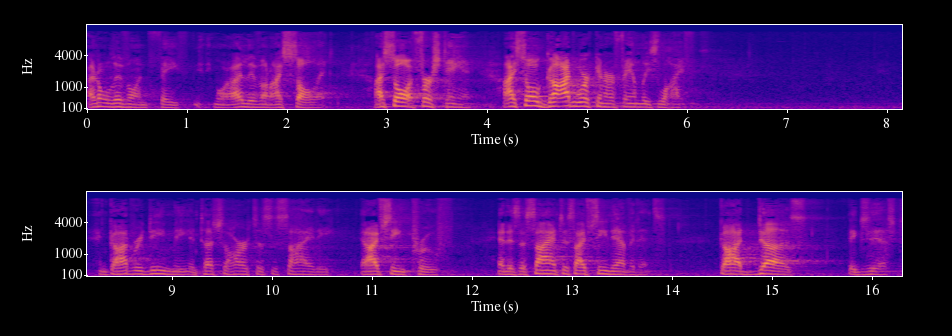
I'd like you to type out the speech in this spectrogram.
I don't live on faith anymore. I live on I saw it. I saw it firsthand. I saw God work in our family's life. And God redeemed me and touched the hearts of society. And I've seen proof. And as a scientist, I've seen evidence. God does exist.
